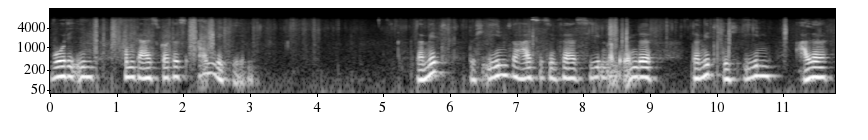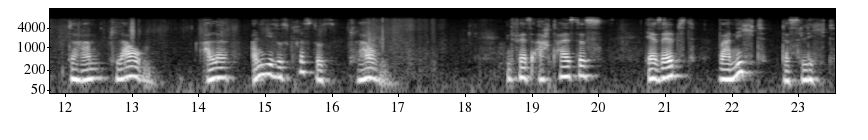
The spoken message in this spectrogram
wurde ihm vom Geist Gottes eingegeben. Damit durch ihn, so heißt es im Vers 7 am Ende, damit durch ihn alle daran glauben, alle an Jesus Christus glauben. In Vers 8 heißt es, er selbst war nicht das Licht.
